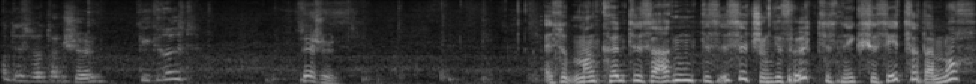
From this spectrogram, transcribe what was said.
Und es wird dann schön gegrillt. Sehr schön. also man könnte sagen, das ist jetzt schon gefüllt. Das nächste seht ihr dann noch.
